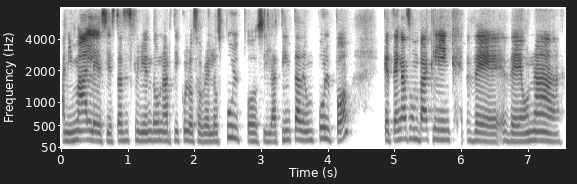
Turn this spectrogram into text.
animales y estás escribiendo un artículo sobre los pulpos y la tinta de un pulpo, que tengas un backlink de, de una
